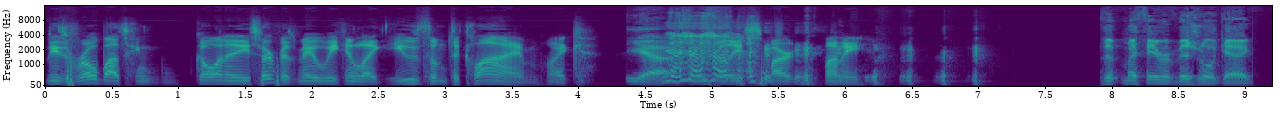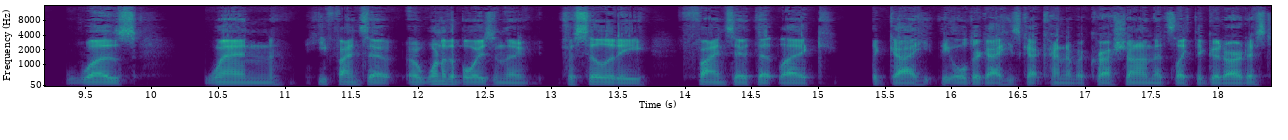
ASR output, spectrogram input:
these robots can go on any surface. Maybe we can like use them to climb." Like Yeah. it really smart and funny. the, my favorite visual gag was when he finds out, or one of the boys in the facility finds out that like the guy, the older guy he's got kind of a crush on, that's like the good artist,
